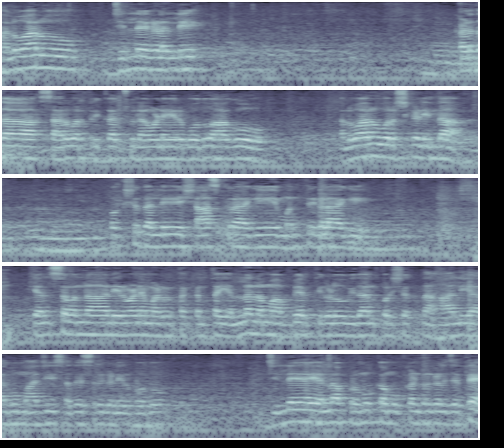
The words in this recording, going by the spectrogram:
ಹಲವಾರು ಜಿಲ್ಲೆಗಳಲ್ಲಿ ಕಳೆದ ಸಾರ್ವತ್ರಿಕ ಚುನಾವಣೆ ಇರ್ಬೋದು ಹಾಗೂ ಹಲವಾರು ವರ್ಷಗಳಿಂದ ಪಕ್ಷದಲ್ಲಿ ಶಾಸಕರಾಗಿ, ಮಂತ್ರಿಗಳಾಗಿ ಕೆಲಸವನ್ನು ನಿರ್ವಹಣೆ ಮಾಡಿರ್ತಕ್ಕಂಥ ಎಲ್ಲ ನಮ್ಮ ಅಭ್ಯರ್ಥಿಗಳು ವಿಧಾನ ಪರಿಷತ್ನ ಹಾಲಿ ಹಾಗೂ ಮಾಜಿ ಸದಸ್ಯರುಗಳಿರ್ಬೋದು. ಜಿಲ್ಲೆಯ ಎಲ್ಲ ಪ್ರಮುಖ ಮುಖಂಡರುಗಳ ಜೊತೆ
